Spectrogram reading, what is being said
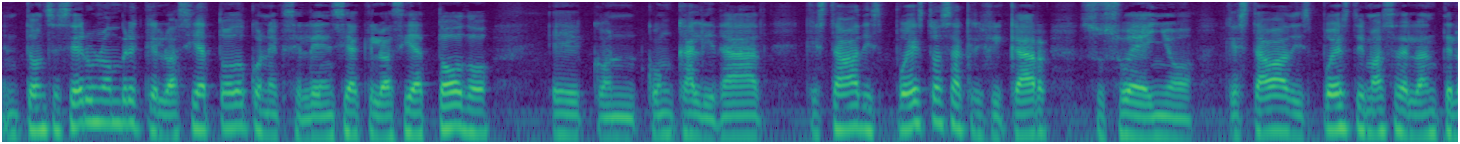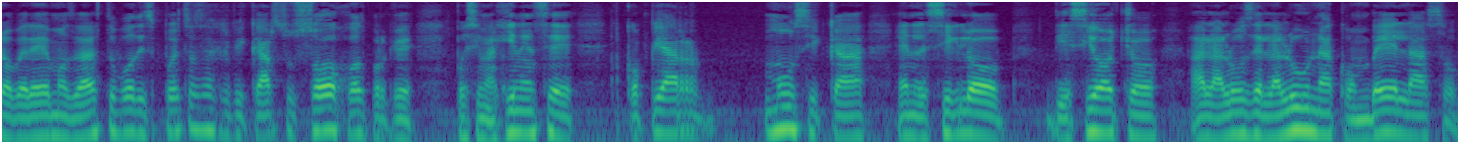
Entonces era un hombre que lo hacía todo con excelencia, que lo hacía todo eh, con, con, calidad, que estaba dispuesto a sacrificar su sueño, que estaba dispuesto, y más adelante lo veremos, ¿verdad? Estuvo dispuesto a sacrificar sus ojos, porque pues imagínense copiar música en el siglo XVIII a la luz de la luna con velas, o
